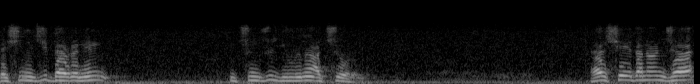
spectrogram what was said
Beşinci devrenin üçüncü yılını açıyorum. Her şeyden önce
